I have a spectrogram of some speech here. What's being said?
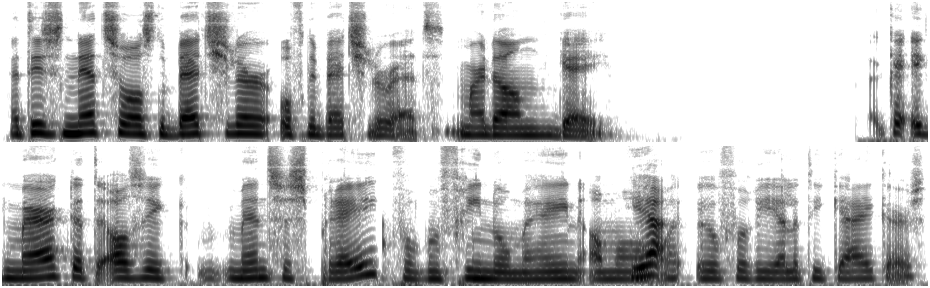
Het is net zoals The Bachelor of The Bachelorette, maar dan gay. Ik merk dat als ik mensen spreek, bijvoorbeeld mijn vrienden om me heen, allemaal Ja. heel veel reality-kijkers,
